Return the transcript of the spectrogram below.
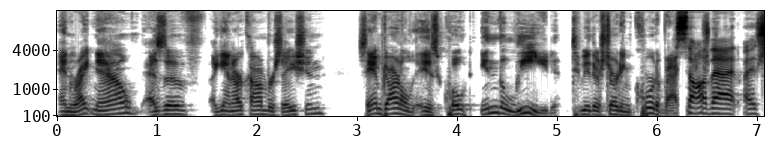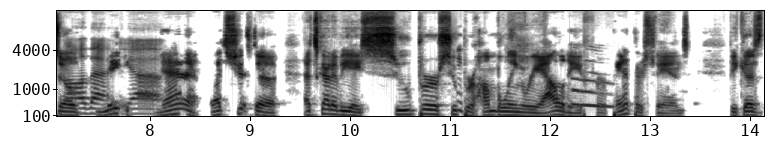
And right now, as of again our conversation, Sam Darnold is quote in the lead to be their starting quarterback. Saw that. I so saw that. Maybe, yeah. Yeah. That's just a that's got to be a super, super humbling reality for Panthers fans because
